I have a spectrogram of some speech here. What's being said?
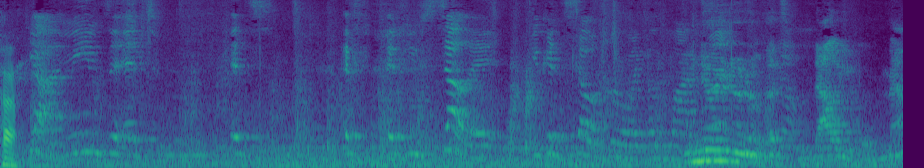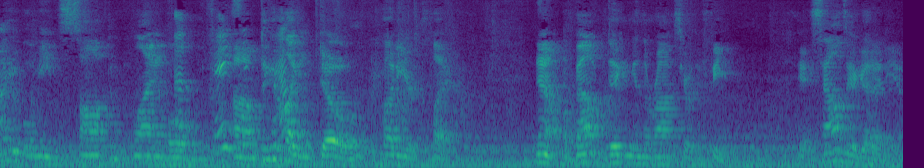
Yeah, it means it's it's if if you sell it, you can sell it for like a lot. No, no, no, no. That's valuable. Malleable means soft and pliable. Uh, um, think of like dough or putty or clay. Now, about digging in the rocks here with the feet. It sounds like a good idea,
